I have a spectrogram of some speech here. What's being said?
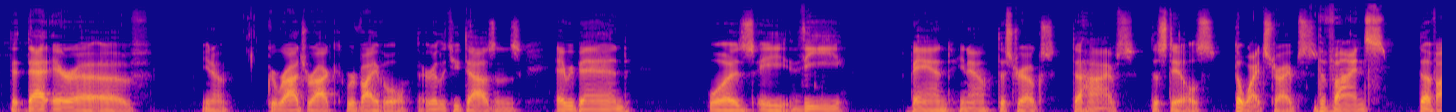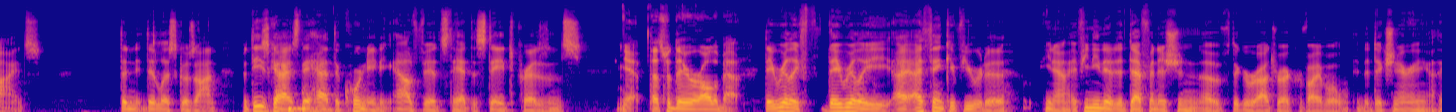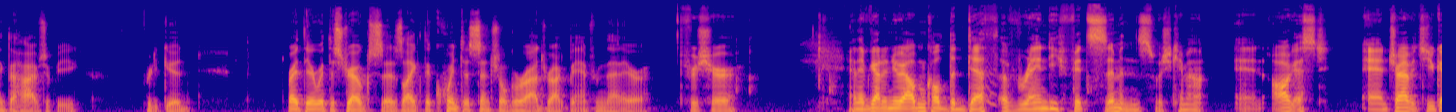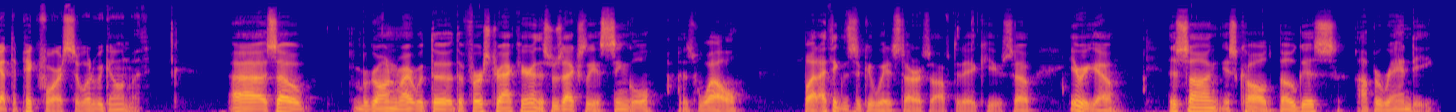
that that era of you know garage rock revival, the early two thousands. Every band was a the band. You know, the Strokes, the Hives, the Stills, the White Stripes, The Vines. the Vines. The the list goes on. But these guys, they had the coordinating outfits, they had the stage presence. Yeah, that's what they were all about. They really they really I, I think if you were to you know if you needed a definition of the garage rock revival in the dictionary i think the hives would be pretty good right there with the strokes as like the quintessential garage rock band from that era for sure. And they've got a new album called The Death of Randy Fitzsimmons, which came out in August. And Travis, you got the pick for us, so what are we going with? uh, so we're going right with the the first track here this was actually a single as well but i think this is a good way to start us off today q. So here we go. This song is called bogus operandi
